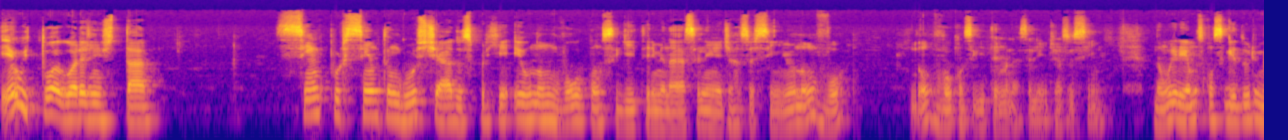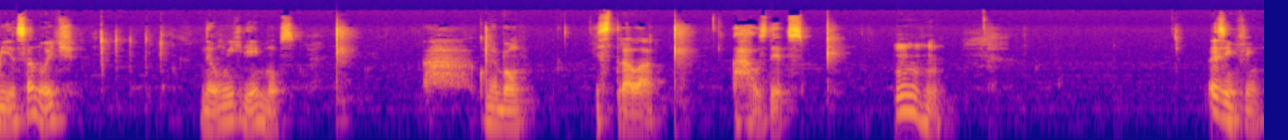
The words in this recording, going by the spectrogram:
eu e tu agora a gente tá 100% angustiados porque eu não vou conseguir terminar essa linha de raciocínio. Eu não vou. Não vou conseguir terminar essa linha de raciocínio. Não iremos conseguir dormir essa noite. Não iremos. Ah, como é bom estralar ah, os dedos. Uhum. Mas enfim.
